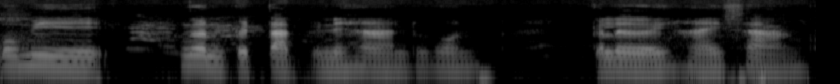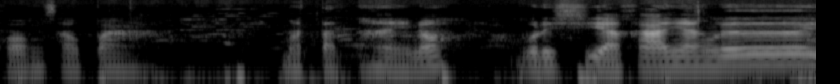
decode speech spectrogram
บ่มีเงินไปตัดอยู่ในห้านทุกคน ก็เลยหายสางของสาวป่า มาตัดให้เนาะบ่ได้เสียค่ายังเลย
